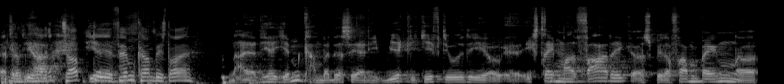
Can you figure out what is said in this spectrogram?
Altså, ja, de, de har tabt de fem kampe i streg. Nej, og de her hjemmekampe, der ser de virkelig giftige ud. Det er jo ekstremt meget fart, ikke? Og spiller frem på banen, og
